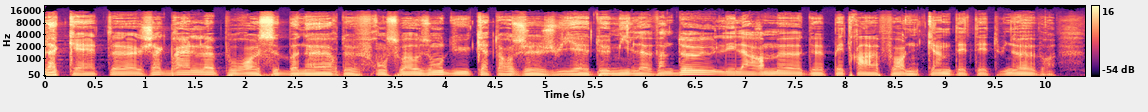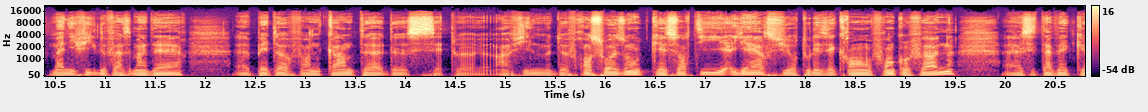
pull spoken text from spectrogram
La quête, Jacques Brel pour ce bonheur de François Ozon du 14 juillet 2022. Les larmes de Petra von Kant étaient une œuvre magnifique de Fassbinder euh, Peter von Kant, euh, de cette, euh, un film de François Ozon qui est sorti hier sur tous les écrans francophones. C'est avec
